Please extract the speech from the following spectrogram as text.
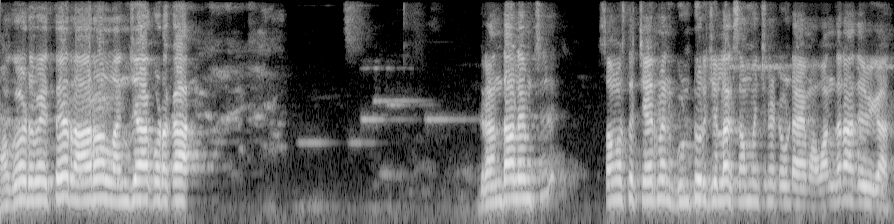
మగోడువైతే రారా లంజా కొడక. గ్రంథాలయం సంస్థ చైర్మన్ గుంటూరు జిల్లాకు సంబంధించినటువంటి ఆమె వందనాదేవి గారు.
